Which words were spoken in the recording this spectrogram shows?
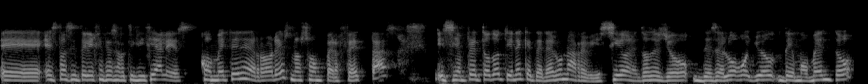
eh, estas inteligencias artificiales cometen errores, no son perfectas y siempre todo tiene que tener una revisión. Entonces yo, desde luego, yo de momento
